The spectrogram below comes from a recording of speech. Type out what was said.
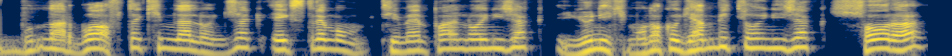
bunlar bu hafta kimlerle oynayacak? Extremum Team Empire'la oynayacak. Unique Monaco Gambit'le oynayacak. Sonra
